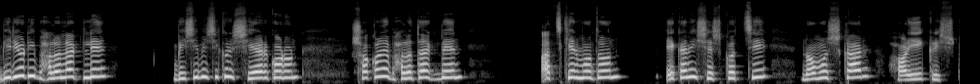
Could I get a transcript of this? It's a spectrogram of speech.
ভিডিওটি ভালো লাগলে বেশি বেশি করে শেয়ার করুন। সকলে ভালো থাকবেন। আজকের মতন এখানেই শেষ করছি। নমস্কার হরে কৃষ্ণ।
